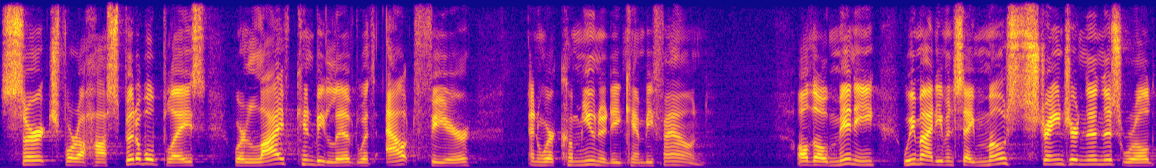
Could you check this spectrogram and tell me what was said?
search for a hospitable place where life can be lived without fear and where community can be found. Although many, we might even say most strangers in this world,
